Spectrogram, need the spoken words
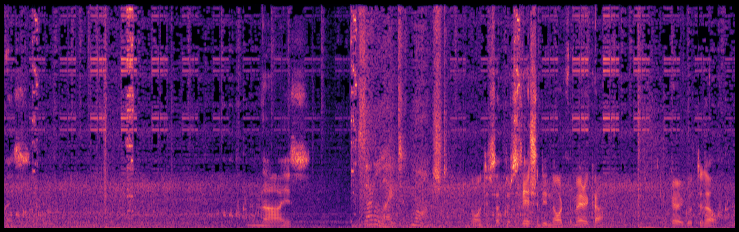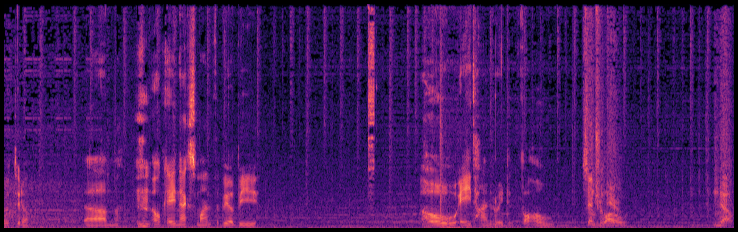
Nice. Nice. Satellite launched. No interceptor stationed in North America. Okay, good to know. Good to know. Um, okay, next month will be. Oh, 800. Whoa. Central Whoa. here. No.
